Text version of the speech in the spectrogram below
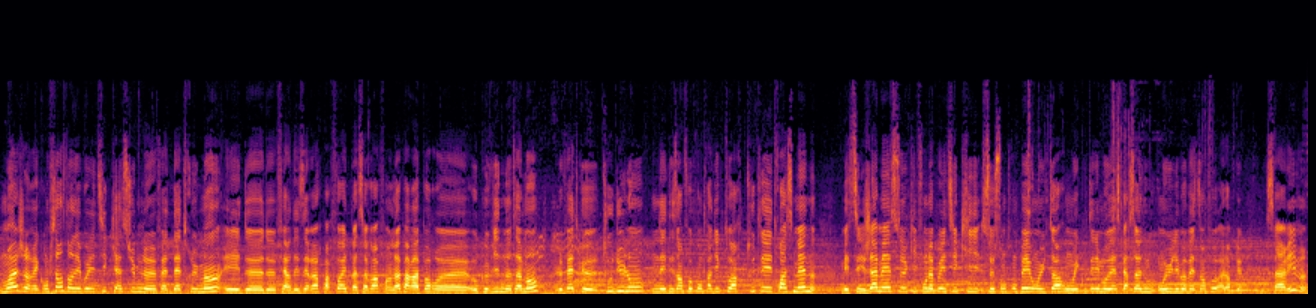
Moi, j'aurais confiance dans des politiques qui assument le fait d'être humain et de, faire des erreurs parfois et de pas savoir. Enfin là, par rapport euh, au Covid notamment, le fait que tout du long, on ait des infos contradictoires toutes les trois semaines, mais c'est jamais ceux qui font la politique qui se sont trompés, ont eu tort, ont écouté les mauvaises personnes ou ont eu les mauvaises infos, alors que ça arrive.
